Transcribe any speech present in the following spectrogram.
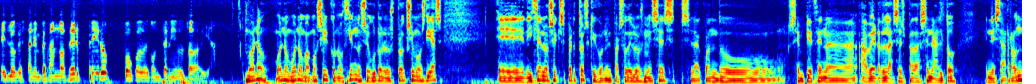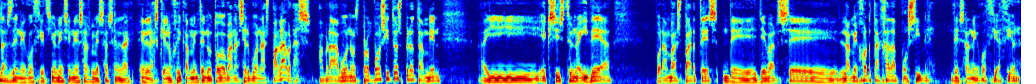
es lo que están empezando a hacer, pero poco de contenido todavía. Bueno, bueno, bueno, vamos a ir conociendo seguro en los próximos días. Eh, dicen los expertos que con el paso de los meses será cuando se empiecen a, a ver las espadas en alto en esas rondas de negociaciones, en esas mesas en, en las que lógicamente no todo van a ser buenas palabras. Habrá buenos propósitos, pero también ahí existe una idea por ambas partes de llevarse la mejor tajada posible de esa negociación.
